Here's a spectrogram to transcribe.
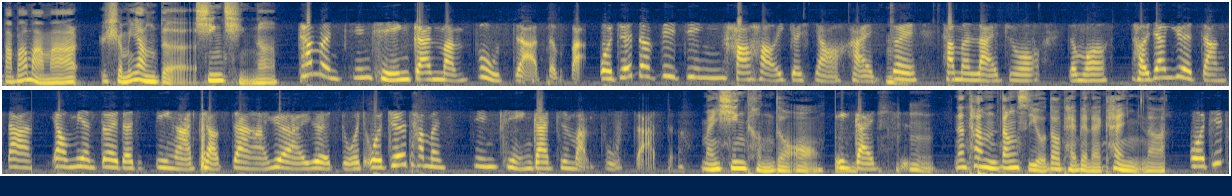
爸爸妈妈什么样的心情呢？他们心情应该蛮复杂的吧？我觉得，毕竟好好一个小孩，对他们来说，怎么好像越长大要面对的病啊、挑战啊越来越多？我觉得他们。心情应该是蛮复杂的，蛮心疼的哦。应该是，嗯，那他们当时有到台北来看你呢？我其实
